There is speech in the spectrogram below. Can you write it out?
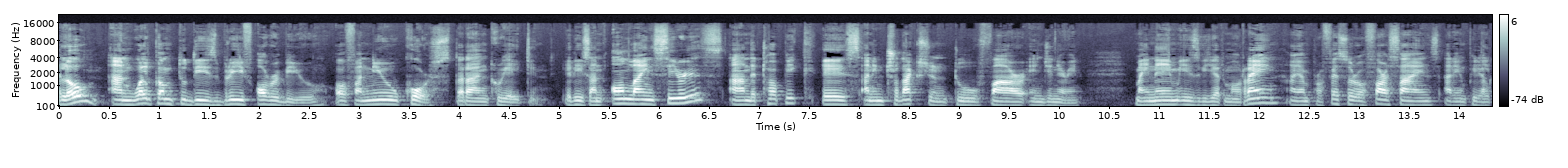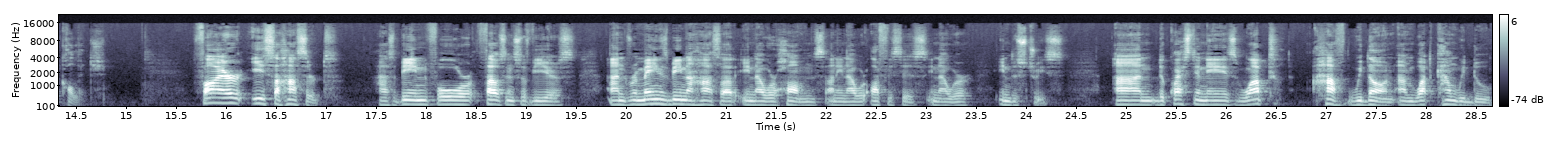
Hello and welcome to this brief overview of a new course that I'm creating. It is an online series and the topic is an introduction to fire engineering. My name is Guillermo Rein. I am professor of fire science at Imperial College. Fire is a hazard, has been for thousands of years and remains being a hazard in our homes and in our offices, in our industries. And the question is what have we done and what can we do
